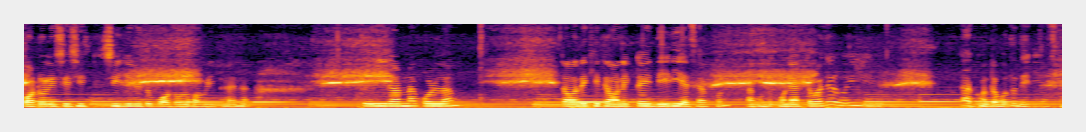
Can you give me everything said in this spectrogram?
পটল এসে সিজনে তো পটল হবেই, তাই না? তো এই রান্না করলাম। তো আমাদের খেতে অনেকটাই দেরি আছে এখন। এখন তো পনেরো একটা বাজে, ওই এক ঘণ্টা মতো দেরি আছে।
